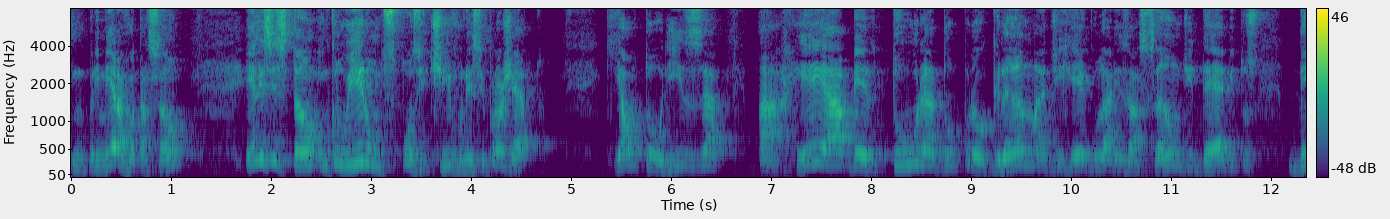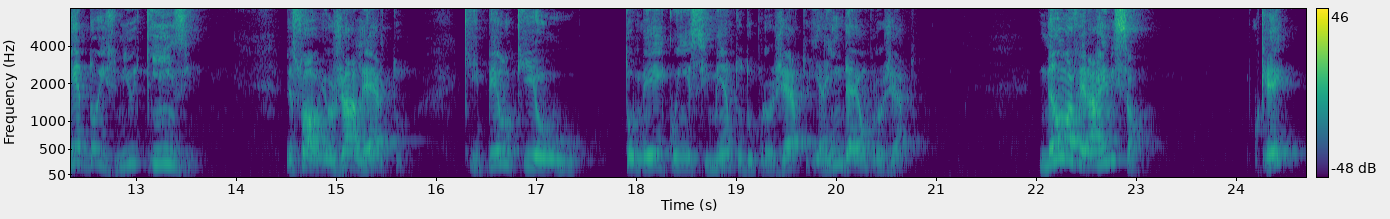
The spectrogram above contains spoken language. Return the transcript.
em primeira votação. Eles estão, incluíram um dispositivo nesse projeto que autoriza a reabertura do programa de regularização de débitos de 2015. Pessoal, eu já alerto que pelo que eu tomei conhecimento do projeto, e ainda é um projeto, não haverá remissão, ok?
